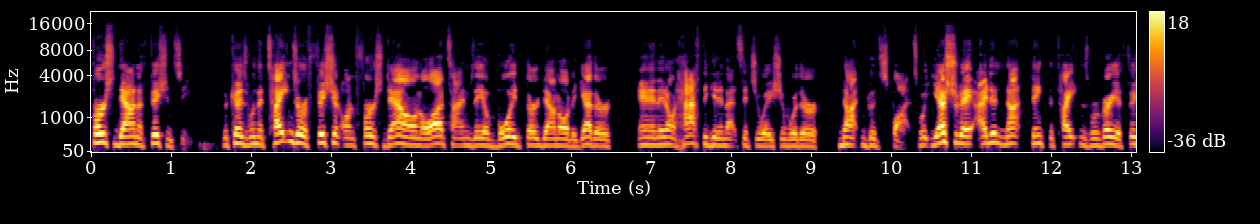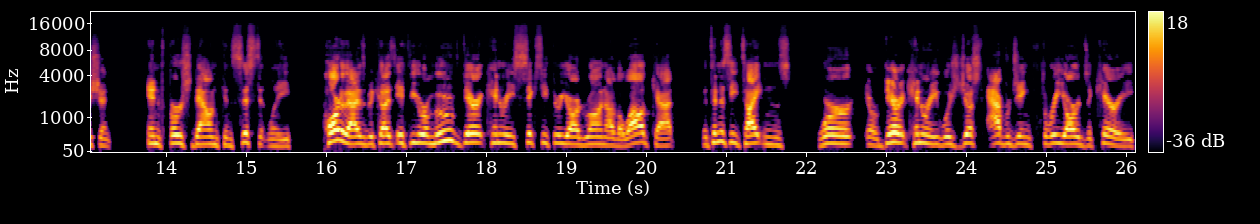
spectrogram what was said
first down efficiency. Because when the Titans are efficient on first down, a lot of times they avoid third down altogether and they don't have to get in that situation where they're not in good spots. What yesterday, I did not think the Titans were very efficient in first down consistently. Part of that is because if you remove Derrick Henry's 63 yard run out of the Wildcat, the Tennessee Titans were, or Derrick Henry was just averaging three yards a carry,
